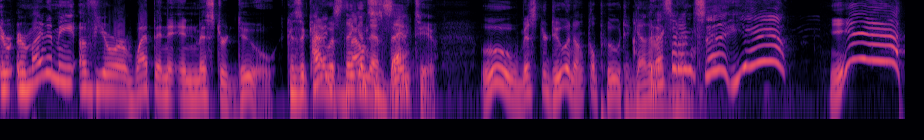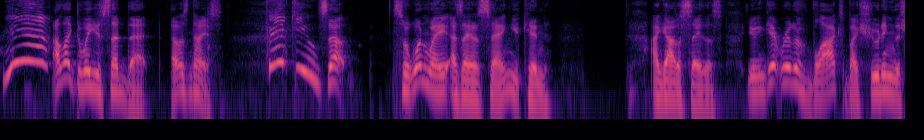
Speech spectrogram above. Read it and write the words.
It reminded me of your weapon in Mr. Do because it kind I of was thinking that bounces same- back to you. Ooh, Mister Do and Uncle Poo together That's again. what I'm saying. Yeah, yeah, yeah. I like the way you said that. That was nice. Thank you. So, so one way, as I was saying, you can. I gotta say this: you can get rid of blocks by shooting the.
